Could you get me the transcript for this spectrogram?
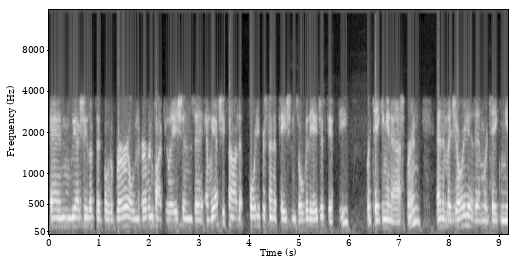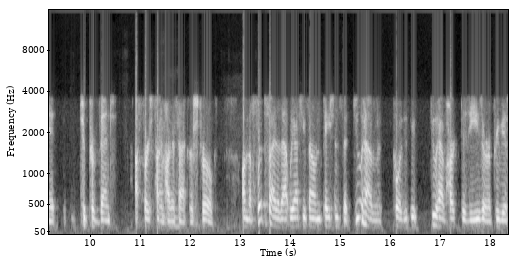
and we actually looked at both rural and urban populations, and we actually found that 40% of patients over the age of 50 were taking an aspirin, and the majority of them were taking it to prevent a first time heart attack or stroke. On the flip side of that, we actually found patients that do have do have heart disease or a previous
